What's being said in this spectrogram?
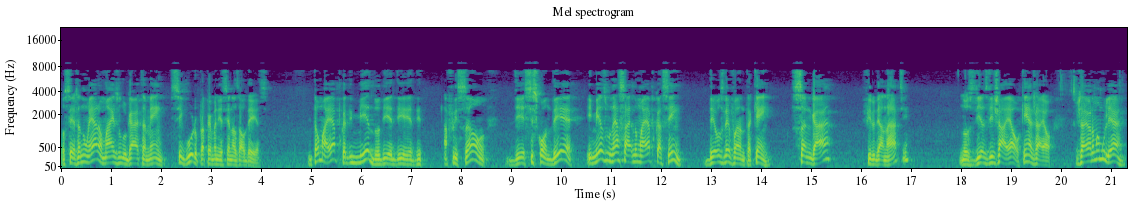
Ou seja, não era mais um lugar também seguro para permanecer nas aldeias. Então, uma época de medo, de, de, de, aflição, de se esconder, e mesmo nessa, numa época assim, Deus levanta quem? Sangar, filho de Anate, nos dias de Jael. Quem é Jael? Jael era uma mulher.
